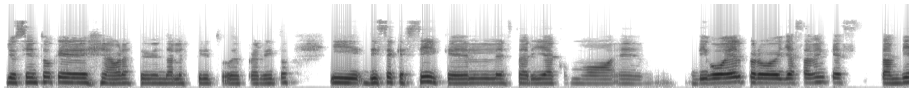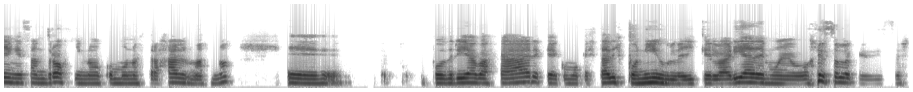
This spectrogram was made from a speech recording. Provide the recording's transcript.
Yo siento que ahora estoy viendo al espíritu del perrito y dice que sí, que él estaría como, digo él, pero ya saben que es también es andrógino como nuestras almas, ¿no? Eh, podría bajar, que como que está disponible y que lo haría de nuevo, eso es lo que dice.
